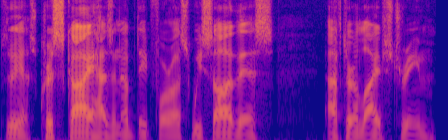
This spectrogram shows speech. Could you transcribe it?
so yes, Chris Sky has an update for us. We saw this after a live stream,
